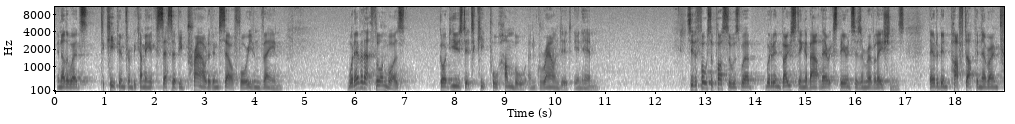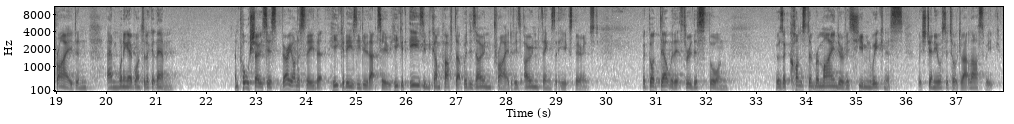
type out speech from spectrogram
In other words, to keep him from becoming excessively proud of himself or even vain. Whatever that thorn was, God used it to keep Paul humble and grounded in him. See, the false apostles were, would have been boasting about their experiences and revelations. They would have been puffed up in their own pride and, and wanting everyone to look at them. And Paul shows this very honestly that he could easily do that too. He could easily become puffed up with his own pride of his own things that he experienced. But God dealt with it through this thorn. It was a constant reminder of his human weakness, which Jenny also talked about last week.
